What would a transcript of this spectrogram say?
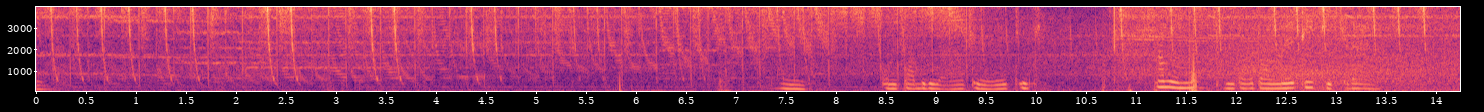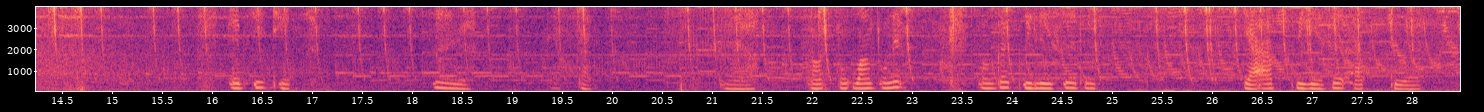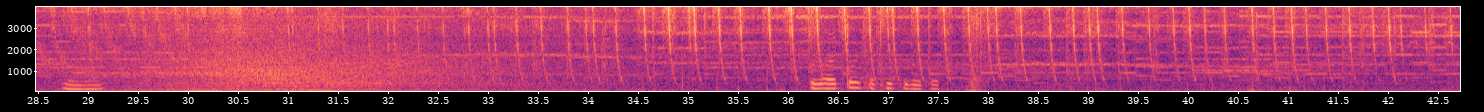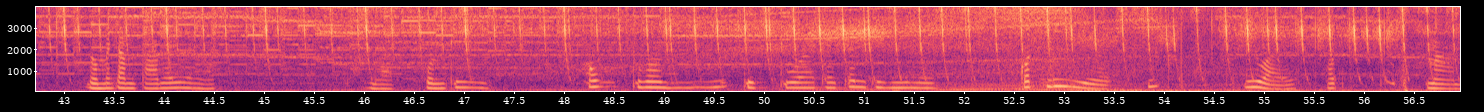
อืมผมตามไปดูอะถึงเวทที่สิบถ้ามันถึงตอนตอนเวทที่เจ็ดก็ได้นะเวทที่เจ็ดน่าจะตัดนะเอาวางตรงนี้วางใกล้ปีเลเซอร์ด้วย อย่าอัพวีเลเซอร์อัพตัวนี้ตัวออโต้สกิปไปเลยปุ๊บเรามาจำตาได้เลยนะครับสำหรับคนที่เอาตัวติดตัวไททันทีวีมาก็ลี่ไม่ไหวครับ นาน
